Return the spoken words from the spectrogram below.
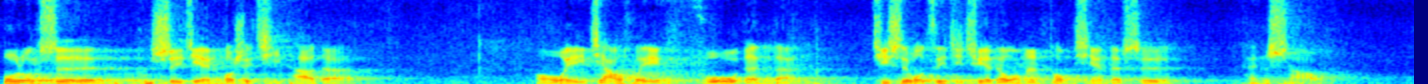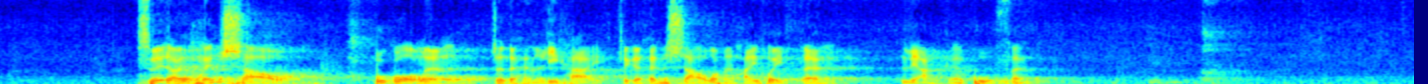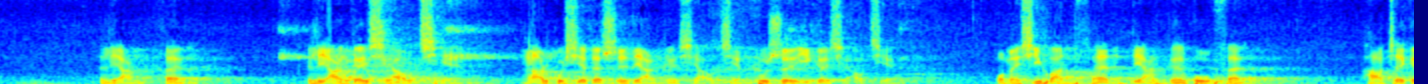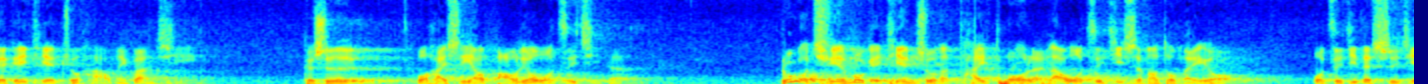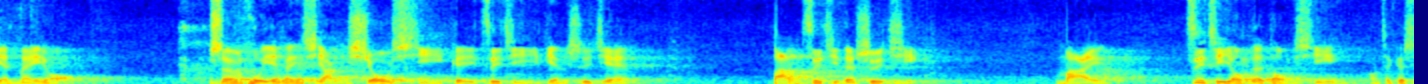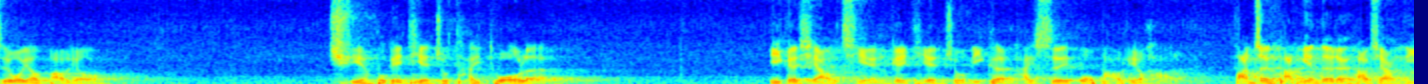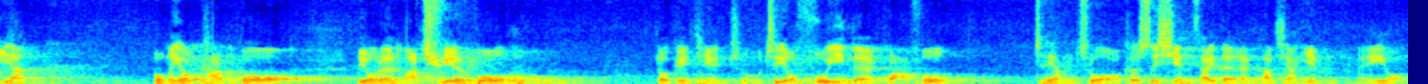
无论是时间或是其他的，哦，为教会服务等等，其实我自己觉得我们奉献的是很少。虽然很少，不过我们。真的很厉害，这个很少，我们还会分两个部分，两份，两个小钱，而不写的是两个小钱，不是一个小钱。我们喜欢分两个部分，好，这个给天主好，没关系。可是我还是要保留我自己的。如果全部给天主呢，太多了，那我自己什么都没有，我自己的时间没有。神父也很想休息，给自己一点时间，办自己的事情，买自己用的东西。哦，这个是我要保留。全部给天主太多了。一个小钱给天主，一个还是我保留好了。反正旁边的人好像一样，我没有看过有人把全部都给天主，只有福音的寡妇这样做。可是现在的人好像也没有。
